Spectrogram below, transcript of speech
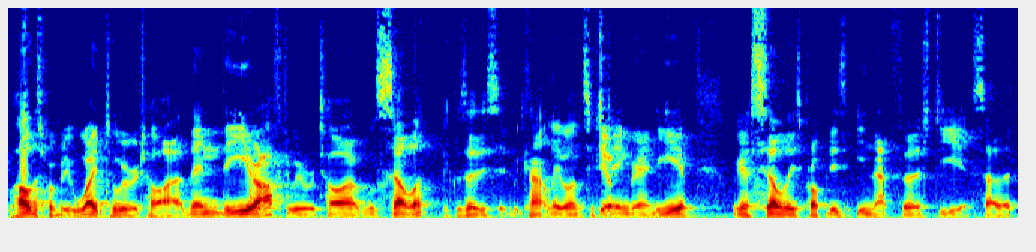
we'll hold this property, wait until we retire. Then the year after we retire, we'll sell it because, as you said, we can't live on 16 Yep. grand a year. We're going to sell these properties in that first year, so that.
